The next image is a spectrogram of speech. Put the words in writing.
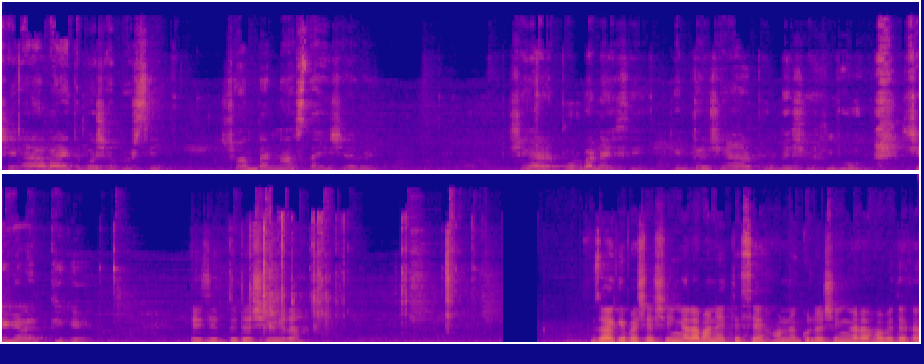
সিঙ্গারা বানাইতে বসে পড়ছি সন্ধ্যার নাস্তা হিসেবে। সিঙ্গারার পুর বানাইছি কিন্তু সিঙ্গারার পুর বেশি সিঙ্গারার থেকে। এই যে দুটা সিঙ্গারা। জায়গায় পাশে সিঙ্গারা বানাইতেছে, অনেকগুলো সিঙ্গারা হবে। দেখা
